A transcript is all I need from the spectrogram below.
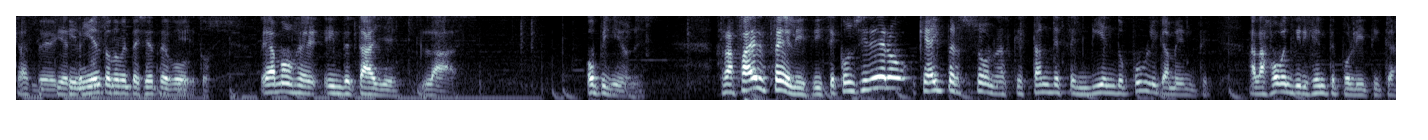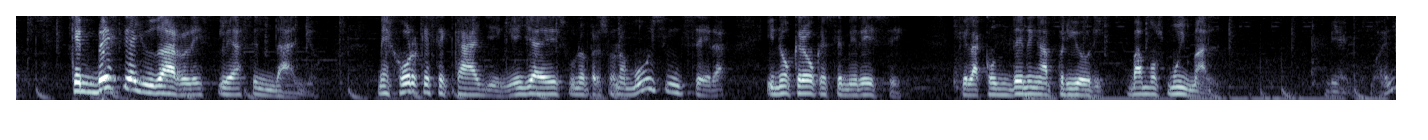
Casi de 7%. 597 Así votos. es. Veamos eh, en detalle las opiniones. Rafael Félix dice, considero que hay personas que están defendiendo públicamente a la joven dirigente política que en vez de ayudarles le hacen daño. Mejor que se callen. Ella es una persona muy sincera y no creo que se merece que la condenen a priori. Vamos muy mal. Bien, bueno,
